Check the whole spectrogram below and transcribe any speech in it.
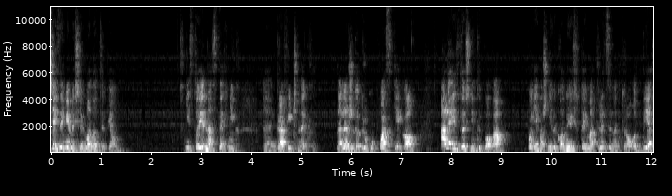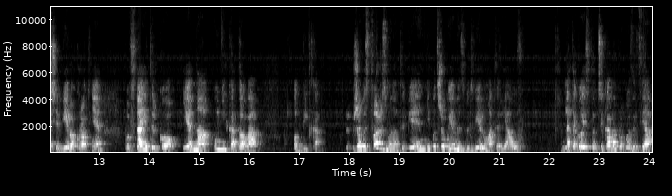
Dzisiaj zajmiemy się monotypią. Jest to jedna z technik e, graficznych, należy do druku płaskiego, ale jest dość nietypowa, ponieważ nie wykonuje się tutaj matrycy, na którą odbija się wielokrotnie. Powstaje tylko jedna unikatowa odbitka. Żeby stworzyć monotypię, nie potrzebujemy zbyt wielu materiałów, dlatego jest to ciekawa propozycja,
